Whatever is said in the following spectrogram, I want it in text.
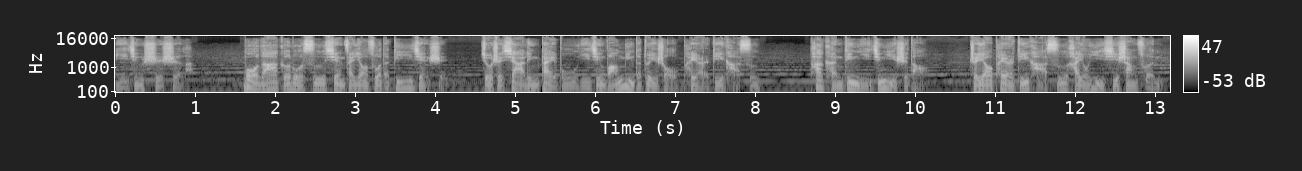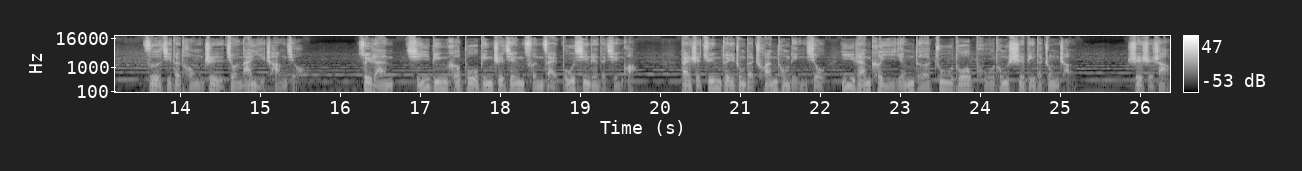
已经逝世了。莫拉格洛斯现在要做的第一件事，就是下令逮捕已经亡命的对手佩尔迪卡斯。他肯定已经意识到，只要佩尔迪卡斯还有一息尚存。自己的统治就难以长久。虽然骑兵和步兵之间存在不信任的情况，但是军队中的传统领袖依然可以赢得诸多普通士兵的忠诚。事实上，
